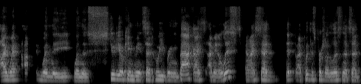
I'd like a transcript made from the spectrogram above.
I went uh, when the when the studio came to me and said, "Who are you bringing back?" I I made a list and I said that I put this person on the list and I said,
